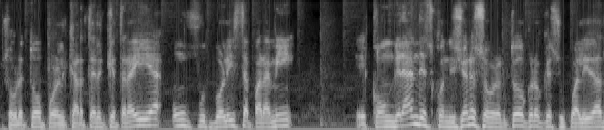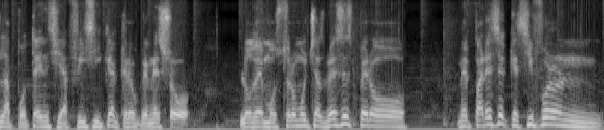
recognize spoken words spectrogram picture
sobre todo por el cartel que traía. Un futbolista para mí eh, con grandes condiciones, sobre todo creo que su cualidad, la potencia física, creo que en eso lo demostró muchas veces, pero me parece que sí fueron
